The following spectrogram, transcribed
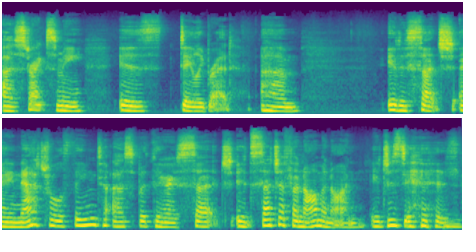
uh, strikes me is daily bread. Um, it is such a natural thing to us, but there is such it's such a phenomenon. It just is. Mm.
